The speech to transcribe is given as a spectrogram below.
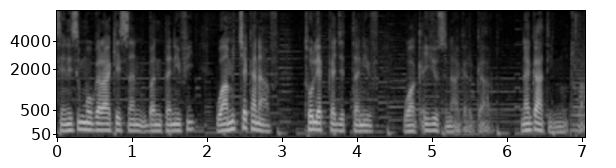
isinis immoo garaa keessan bantanii fi waamicha kanaaf tole akka jettaniif waaqayyo isinaa gargaaru nagaatiin nu tura.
